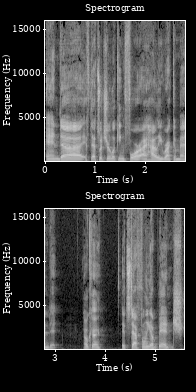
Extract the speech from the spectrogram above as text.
And uh, if that's what you're looking for, I highly recommend it. Okay. It's definitely a binge.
